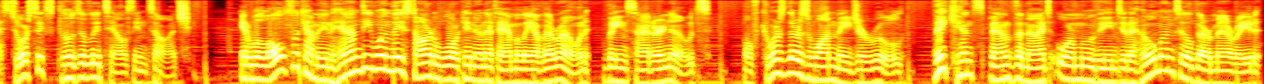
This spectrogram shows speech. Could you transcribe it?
a source exclusively tells In Touch. It will also come in handy when they start working on a family of their own, the insider notes. Of course, there's one major rule. They can't spend the night or move into the home until they're married.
